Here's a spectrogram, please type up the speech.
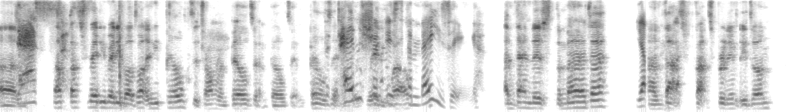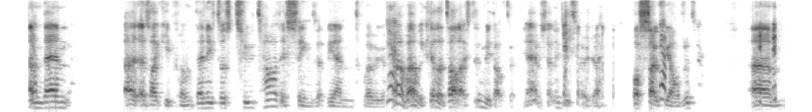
Um, yes. That, that's really, really well done. And he builds the drama and builds it and builds it and builds the it. does tension really is well. amazing. and then there's the murder. Yep. And that's that's brilliantly done. And then, uh, as I keep calling, then he does two TARDIS scenes at the end where we go, Yeah. oh well, we killed the Daleks, didn't we, Doctor? Yeah, we certainly did, so Jack. Or Sophie Aldred, um,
